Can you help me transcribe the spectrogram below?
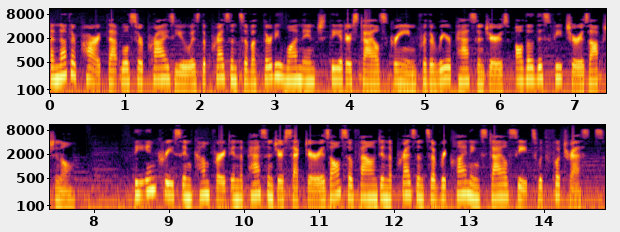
Another part that will surprise you is the presence of a 31-inch theater-style screen for the rear passengers, although this feature is optional. The increase in comfort in the passenger sector is also found in the presence of reclining style seats with footrests.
